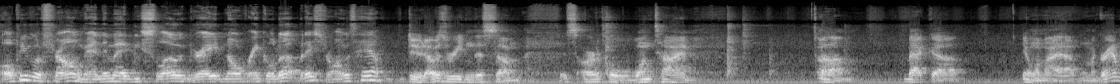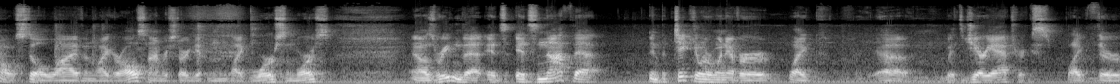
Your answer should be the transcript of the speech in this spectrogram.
old people are strong, man. They may be slow and grayed and all wrinkled up, but they strong as hell. dude i was reading this um this article one time um back uh you know when my uh, when my grandma was still alive and like her alzheimer's started getting like worse and worse and i was reading that it's it's not that in particular whenever like uh with geriatrics like their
